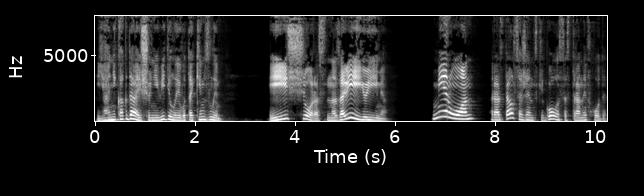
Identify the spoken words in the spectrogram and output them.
Я никогда еще не видела его таким злым. «И еще раз назови ее имя!» «Мирон!» — раздался женский голос со стороны входа.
